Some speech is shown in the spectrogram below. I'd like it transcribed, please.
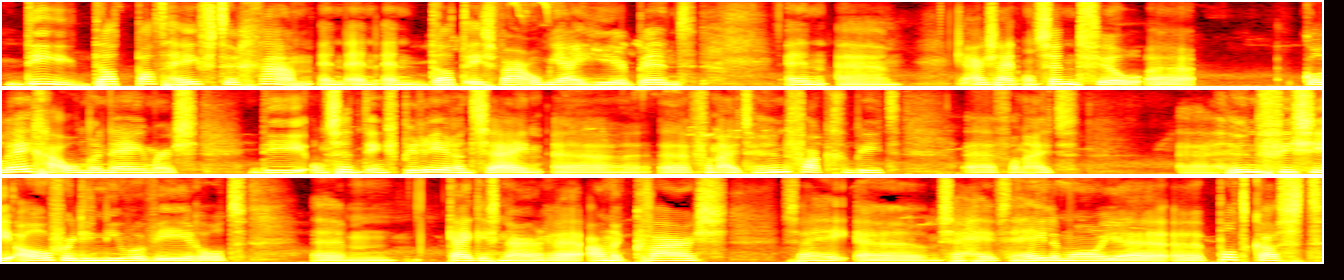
die dat pad heeft te gaan. En, en, en dat is waarom jij hier bent. En uh, ja, er zijn ontzettend veel uh, collega-ondernemers die ontzettend inspirerend zijn vanuit hun vakgebied, vanuit hun visie over die nieuwe wereld. Um, kijk eens naar Anne Kwaars. Zij, uh, zij heeft een hele mooie uh, podcast.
